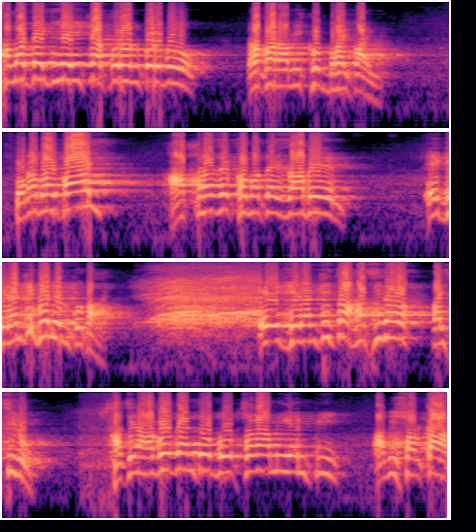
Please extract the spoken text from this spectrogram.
ক্ষমতায় গিয়ে এটা পূরণ করব, তখন আমি খুব ভয় পাই। কেন ভয় পাই? আপনারা যে ক্ষমতায় যাবেন, এই গ্যারান্টি পাইলেন কোথায়? এই গ্যারান্টি তো হাসিনা পাইছিল। হাসিনা আগেও জানতো ভোট ছাড়া আমি এমপি, আমি সরকার।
